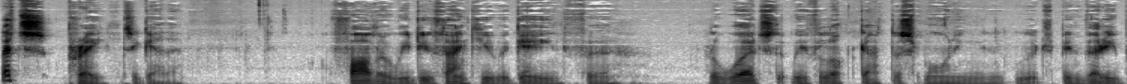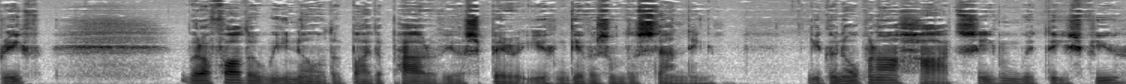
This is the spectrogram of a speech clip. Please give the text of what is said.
Let's pray together. Father, we do thank you again for the words that we've looked at this morning, which have been very brief. But our Father, we know that by the power of your Spirit, you can give us understanding. You can open our hearts, even with these few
